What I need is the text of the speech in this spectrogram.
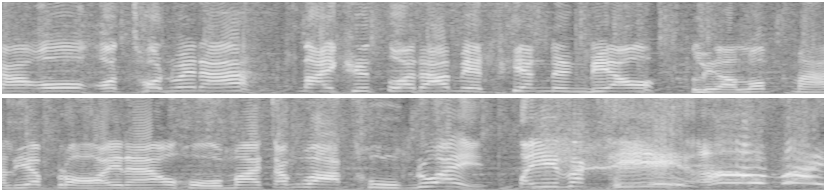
กาโออดทนไว้นะ นายคือตัวดาเมจเพียงหนึ่งเดียว เรือลบมาเรียบร้อยนะ โอ้โห มาจังหวะถูกด้วย ตีสักที โอ้ my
